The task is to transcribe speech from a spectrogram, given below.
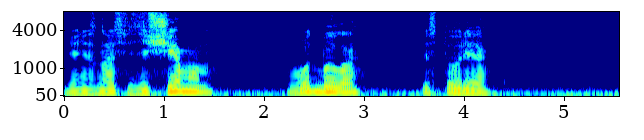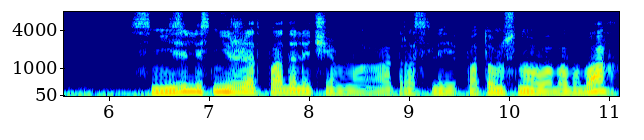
я не знаю, в связи с чем он. Вот была история. Снизились ниже, отпадали, чем э, отросли. Потом снова бабах.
